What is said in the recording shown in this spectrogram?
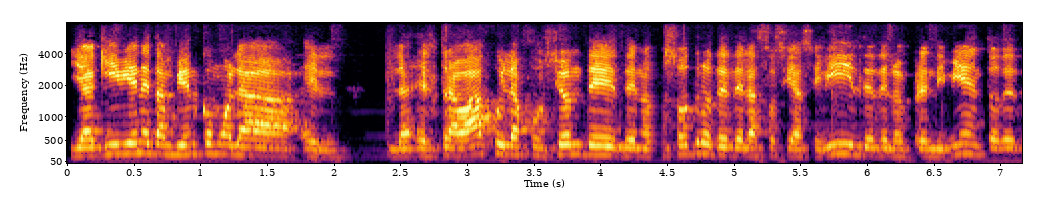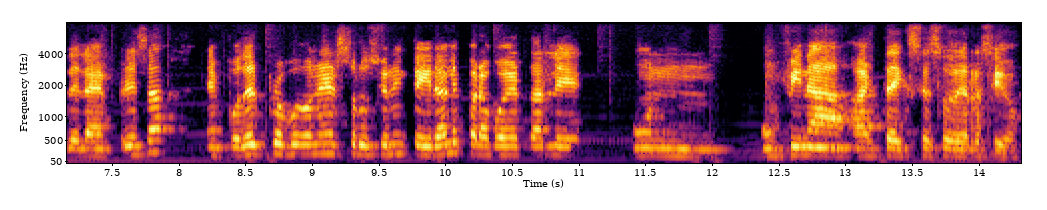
Y aquí viene también como la, el, trabajo y la función de, nosotros desde la sociedad civil, desde los emprendimientos, desde las empresas, en poder proponer soluciones integrales para poder darle un, fin a este exceso de residuos.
